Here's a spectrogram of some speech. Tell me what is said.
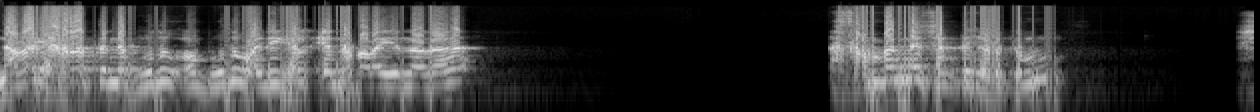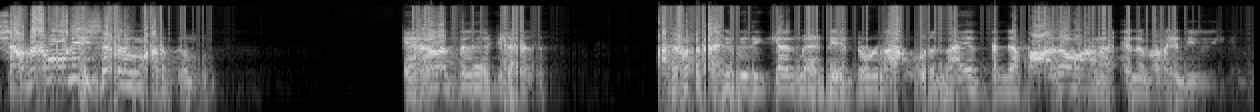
നവകേരളത്തിന്റെ പുതു പുതുവഴികൾ എന്ന് പറയുന്നത് സമ്പന്ന ശക്തികൾക്കും ശതകോടീശ്വരന്മാർക്കും കേരളത്തിലേക്ക് പരവതാനി അനുവദിക്കാൻ വേണ്ടിയിട്ടുള്ള ഒരു നയത്തിന്റെ ഭാഗമാണ് എന്ന് പറയേണ്ടിയിരിക്കുന്നു.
